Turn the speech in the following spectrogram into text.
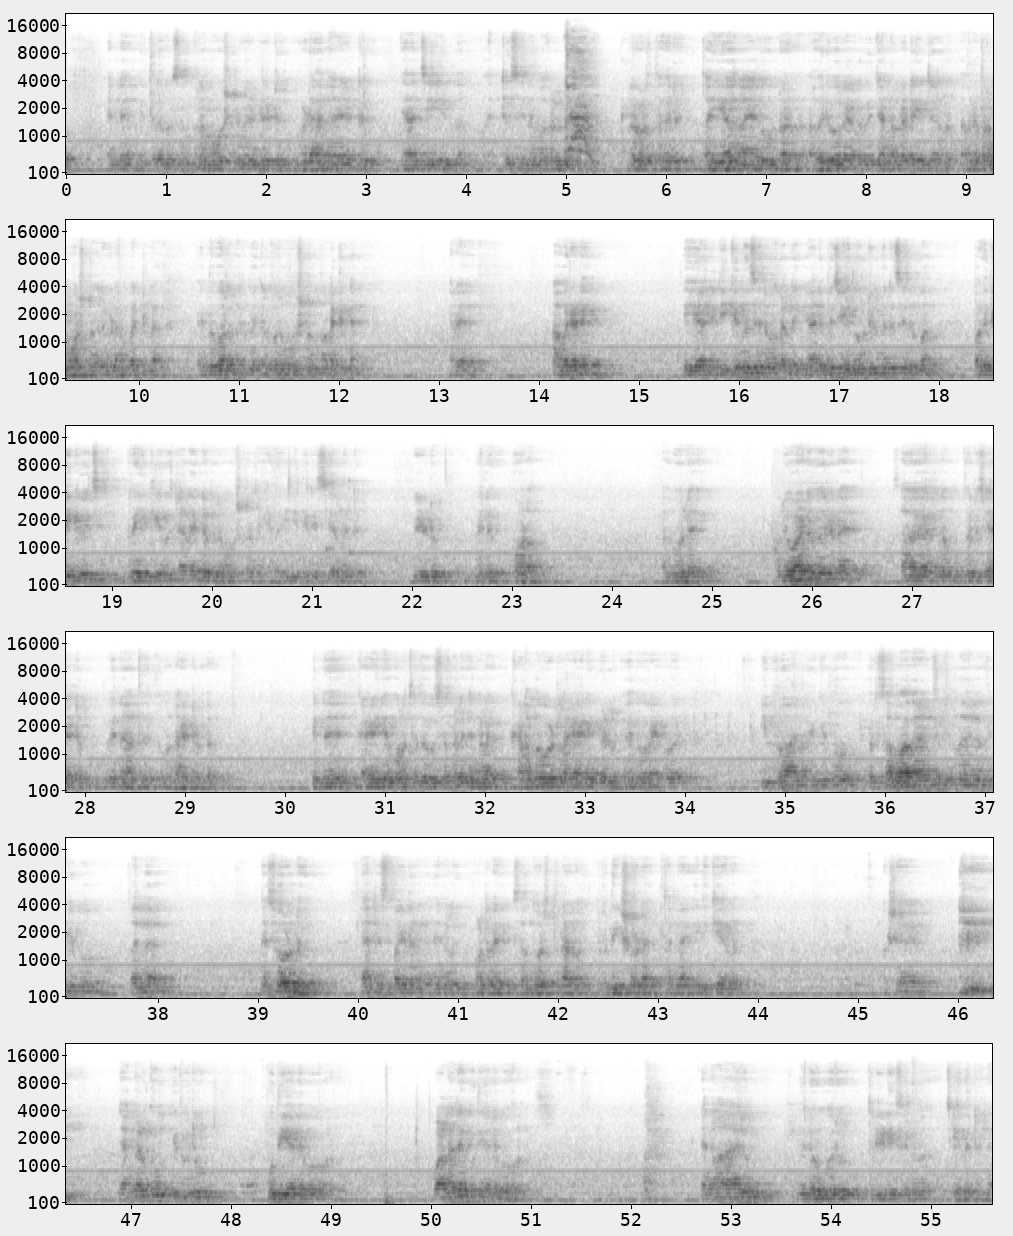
എന്നെ ഇത്ര ദിവസം പ്രൊമോഷന് വേണ്ടിയിട്ട് വിടാനായിട്ട് ഞാൻ ചെയ്യുന്ന മറ്റ് സിനിമകളിലെ പ്രവർത്തകർ തയ്യാറായതുകൊണ്ടാണ്. അവർ പറയുന്നത് ഞങ്ങളുടെ ഡേറ്റ് ആണ്. അവരെ അങ്ങനെ വിടാൻ പറ്റില്ല എന്ന് പറഞ്ഞിട്ടുണ്ടെങ്കിൽ പ്രൊമോഷനൊന്നും നടക്കില്ല. അതെ. അവരുടെ ചെയ്യാനിരിക്കുന്ന സിനിമകളിൽ ഞാനിപ്പോൾ ചെയ്തുകൊണ്ടിരുന്ന ഒരു സിനിമ പകുതിക്ക് വെച്ച് ബ്രേക്ക് ചെയ്തിട്ടാണ് എന്റെ പ്രൊമോഷൻ ഇറങ്ങിയത് ഇനി തിരിച്ച് വന്നിട്ട് വീണ്ടും ഇതിൽ പോകണം അതുപോലെ ഒരുപാട് പേരുടെ സഹകരണം തീർച്ചയായിട്ടും ഇതിനകത്ത് ഉണ്ടായിട്ടുണ്ട്. പിന്നെ കഴിഞ്ഞ കുറച്ച് ദിവസങ്ങൾ ഞങ്ങൾ കടന്നുപോയിട്ടുള്ള കാര്യങ്ങൾ എന്ന് പറയുന്നത് ഇപ്പോൾ ആലോചിക്കുമ്പോൾ ഒരു സമാധാനത്തിൽ നിന്ന് ആലോചിക്കുമ്പോൾ നല്ല രസമുണ്ട്. സാറ്റിസ്ഫൈഡ് ആണ്. ഞങ്ങൾ വളരെ സന്തോഷത്തിലാണ്. പ്രതീക്ഷയോടെ തന്നെ ഇരിക്കുകയാണ്. പക്ഷേ ഞങ്ങൾക്കും ഇതൊരു പുതിയ അനുഭവമാണ്. വളരെ പുതിയ അനുഭവമാണ്. ഞങ്ങൾ ആരും ഇതിനു ഒരു ത്രീ ഡി സിനിമ ചെയ്തിട്ടില്ല.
